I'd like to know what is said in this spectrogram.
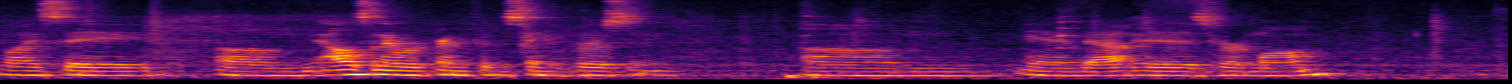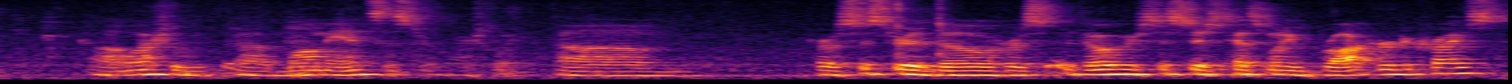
Well, I say, um, Alice and I were praying for the same person, um, and that is her mom. Uh, well, actually, uh, mom and sister, actually. Um, her sister, though her though her sister's testimony brought her to Christ,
